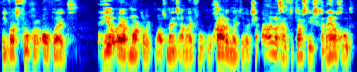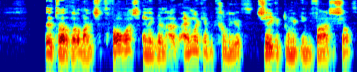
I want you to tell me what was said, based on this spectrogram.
ik was vroeger altijd heel erg makkelijk als mensen aan mij vroegen, hoe gaat het met je? Dat ik zei, ah, dat gaat fantastisch, gaat heel goed. Eh, terwijl het helemaal niet het geval was. En ik ben uiteindelijk, heb ik geleerd, zeker toen ik in die fase zat,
